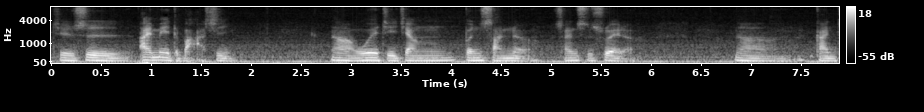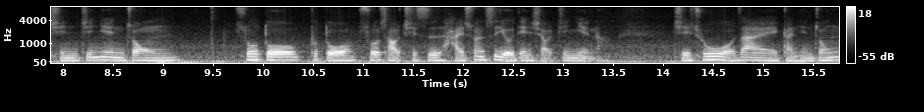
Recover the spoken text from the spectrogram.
其实是暧昧的把戏。那我也即将奔三了，三十岁了。那感情经验中说多不多，说少其实还算是有点小经验呐。起初我在感情中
